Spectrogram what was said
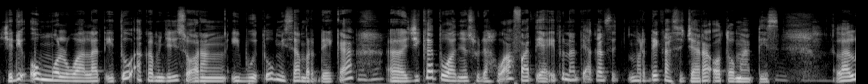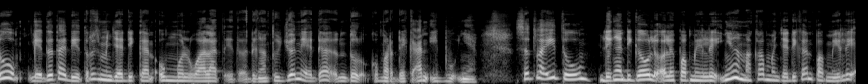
Jadi ummul walad itu akan menjadi seorang ibu itu bisa merdeka eh, jika tuannya sudah wafat ya itu nanti akan se- merdeka secara otomatis. Lalu yaitu tadi terus menjadikan ummul walad itu dengan tujuan ya ada untuk kemerdekaan ibunya. Setelah itu dengan digauli oleh pemiliknya maka menjadikan pemilik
